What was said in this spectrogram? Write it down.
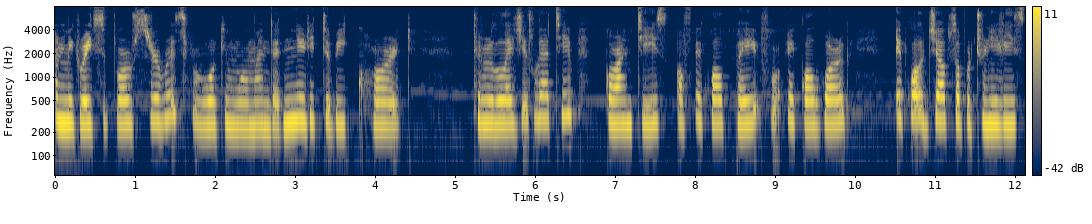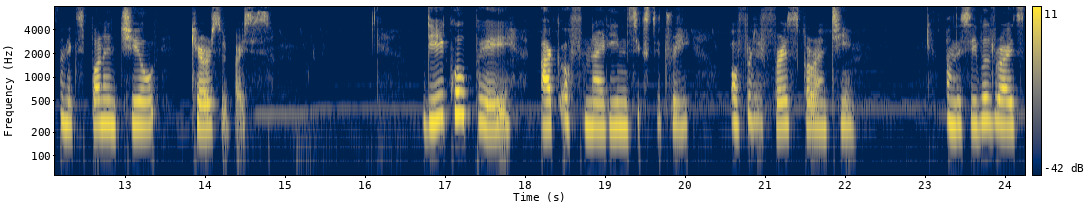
and migrant support service for working women that needed to be covered through legislative guarantees of equal pay for equal work, equal jobs opportunities, and expanded child care services. The Equal Pay Act of 1963 offered first guarantee, on the Civil Rights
